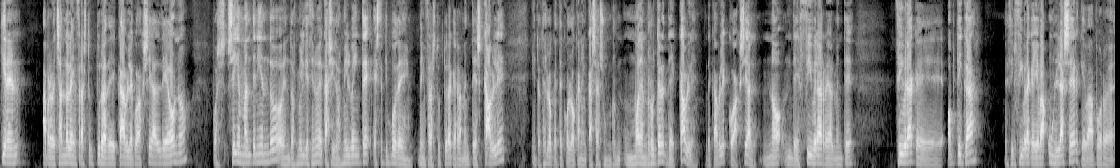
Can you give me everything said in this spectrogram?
tienen, aprovechando la infraestructura de cable coaxial de ONO, pues siguen manteniendo en 2019, casi 2020, este tipo de, infraestructura que realmente es cable y entonces lo que te colocan en casa es un, un modem router de cable, de cable coaxial, no de fibra realmente, fibra que óptica es decir, fibra que lleva un láser que va por, eh,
